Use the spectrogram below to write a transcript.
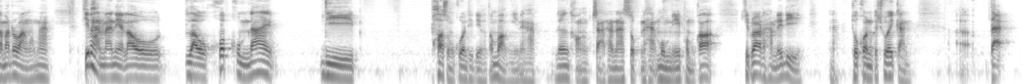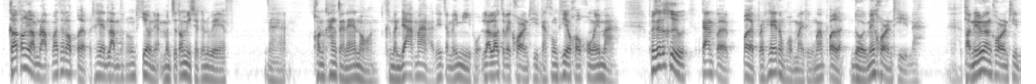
ระมัดระวังมากๆ ที่ผ่านมาเนี่ยเราเราควบคุมได้ดี พอสมควรทีเดียวต้องบอกงี้นะครับ เรื่องของสาธารณสุขนะฮะมุมนี้ผมก็คิดว่าเราทำได้ดีนะทุกคนก็ช่วยกัน แต่ก็ต้องยอมรับว่าถ้าเราเปิดประเทศลำท่องเที่ยวเนี่ยมันจะต้องมี second wave นะฮะค่อนข้างจะแน่นอน คือมันยากมากที่จะไม่มี แล้วเราจะไปควอนตีนนักท่องเที่ยวเขาคงไม่มา เพราะฉะนั้นก็คือการเปิดเปิดประเทศของผมหมายถึงว่าเปิดโดยไม่ควอนตีนนะ ตอนนี้เรื่องควอนตีน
